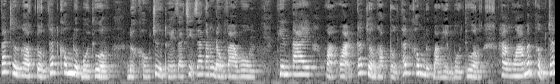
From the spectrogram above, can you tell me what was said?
Các trường hợp tổn thất không được bồi thường được khấu trừ thuế giá trị gia tăng đầu vào gồm thiên tai, hỏa hoạn, các trường hợp tổn thất không được bảo hiểm bồi thường, hàng hóa mất phẩm chất,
